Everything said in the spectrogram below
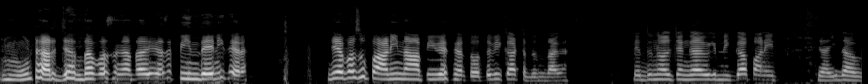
ਮੂੰਹ ਠਰ ਜਾਂਦਾ ਪਸ਼ੂਆਂ ਦਾ ਵੀ ਵੈਸੇ ਪੀਂਦੇ ਨਹੀਂ ਫਿਰ। ਜੇ ਪਸ਼ੂ ਪਾਣੀ ਨਾ ਪੀਵੇ ਫਿਰ ਦੁੱਧ ਵੀ ਘੱਟ ਦਿੰਦਾ ਗਾ। ਤੇ ਇਹਦੇ ਨਾਲ ਚੰਗਾ ਵੀ ਨਿੱਘਾ ਪਾਣੀ ਚਾਹੀਦਾ।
